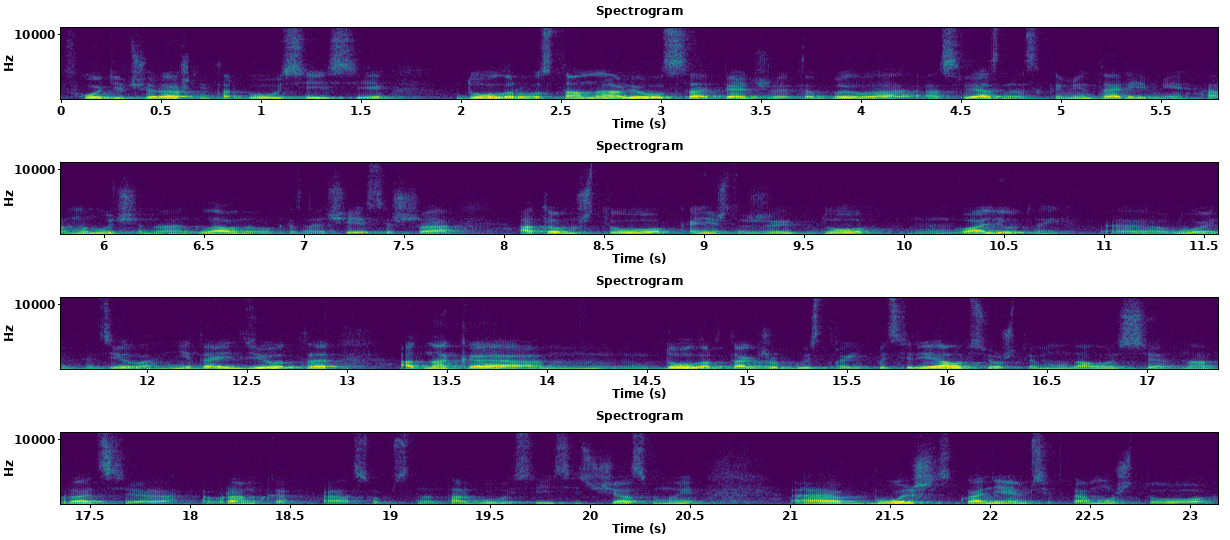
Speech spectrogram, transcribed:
в ходе вчерашней торговой сессии доллар восстанавливался. Опять же, это было связано с комментариями Мнучина, главного казначея США, о том, что, конечно же, до валютной э, войн дело не дойдет. Однако доллар также быстро и потерял все, что ему удалось набрать э, в рамках, э, собственно, торговой сессии. Сейчас мы э, больше склоняемся к тому, что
